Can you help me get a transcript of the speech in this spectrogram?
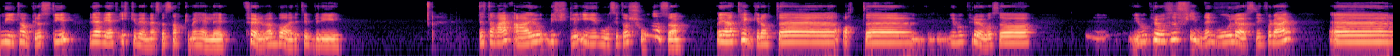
Mye tanker og styr, men jeg vet ikke hvem jeg skal snakke med heller. Føler meg bare til bry. Dette her er jo virkelig ingen god situasjon, altså. Og jeg tenker at, eh, at eh, vi må prøve oss å Vi må prøve å finne en god løsning for deg. Eh,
